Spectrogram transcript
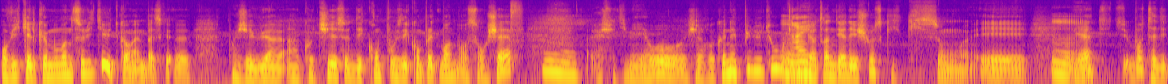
on, vit, quelques moments de solitude quand même parce que moi j'ai vu un, un, coaché se décomposer complètement devant son chef. Mmh. euh, je me dis mais oh je le reconnais plus du tout. Il est en train de dire des choses qui, qui sont et, mmh. et, là tu bon, as, des,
